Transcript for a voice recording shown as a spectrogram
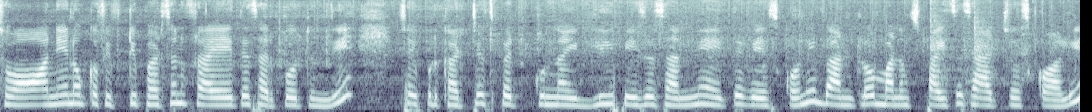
సో ఆనియన్ ఒక ఫిఫ్టీ పర్సెంట్ ఫ్రై అయితే సరిపోతుంది. సో ఇప్పుడు కట్ చేసి పెట్టుకున్న ఇడ్లీ పీసెస్ అన్నీ అయితే వేసుకొని దాంట్లో మనం స్పైసెస్ యాడ్ చేసుకోవాలి.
